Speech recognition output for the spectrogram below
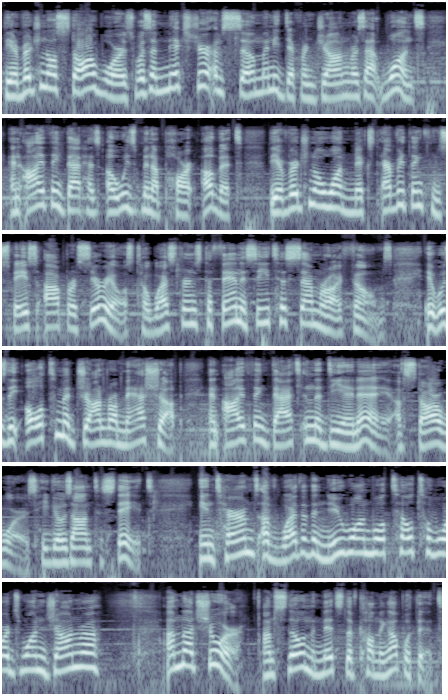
the original Star Wars was a mixture of so many different genres at once, and I think that has always been a part of it. The original one mixed everything from space opera serials to westerns to fantasy to samurai films. It was the ultimate genre mashup, and I think that's in the DNA of Star Wars, he goes on to state. In terms of whether the new one will tilt towards one genre, I'm not sure. I'm still in the midst of coming up with it,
